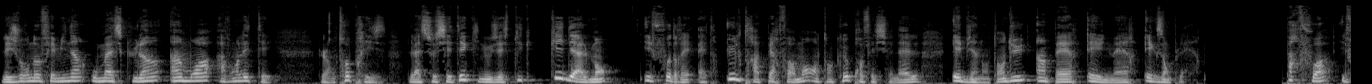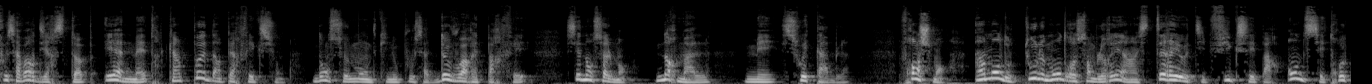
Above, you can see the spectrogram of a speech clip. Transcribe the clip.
les journaux féminins ou masculins un mois avant l'été, l'entreprise, la société qui nous explique qu'idéalement, il faudrait être ultra performant en tant que professionnel et bien entendu un père et une mère exemplaires. Parfois, il faut savoir dire stop et admettre qu'un peu d'imperfection dans ce monde qui nous pousse à devoir être parfait, c'est non seulement normal, mais souhaitable. Franchement, un monde où tout le monde ressemblerait à un stéréotype fixé par on ne sait trop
